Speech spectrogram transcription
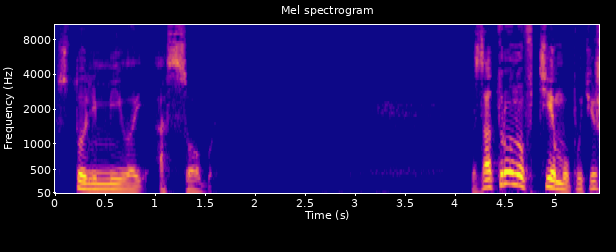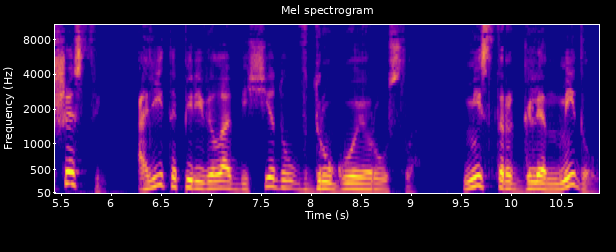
столь милой особы. Затронув тему путешествий, Алита перевела беседу в другое русло. Мистер Глен Мидл,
